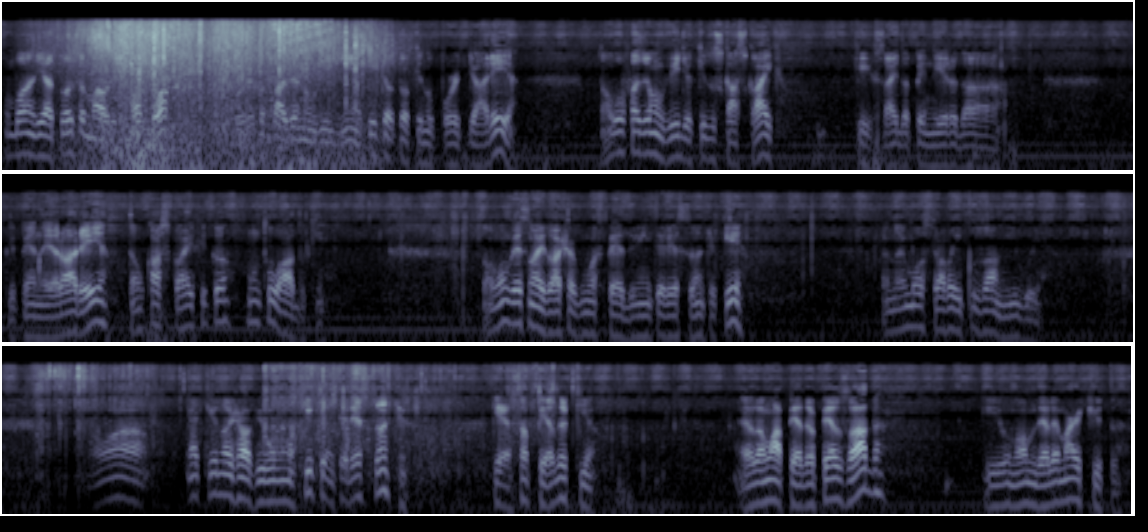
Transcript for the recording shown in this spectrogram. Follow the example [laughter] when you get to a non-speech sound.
Um bom dia a todos, eu sou Maurício Motoca. Hoje eu estou fazendo um vidinho aqui que eu estou aqui no Porto de Areia. Então vou fazer um vídeo aqui dos cascais que sai da peneira da que peneira areia. Então o cascai fica montuado aqui. Então vamos ver se nós achamos algumas pedrinhas interessantes aqui. Para nós mostrar aí para os amigos aí. Aqui nós já vimos uma aqui que é interessante, que é essa pedra aqui, ó. Ela é uma pedra pesada e o nome dela é martita.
